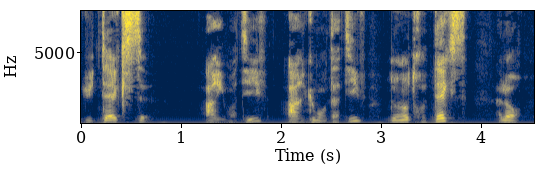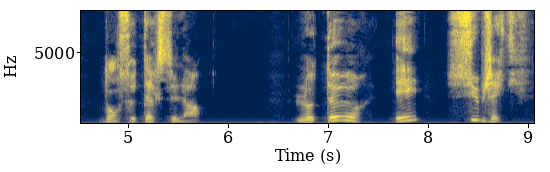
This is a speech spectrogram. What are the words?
du texte argumentatif, argumentatif de notre texte. Alors, dans ce texte-là, l'auteur est subjectif.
